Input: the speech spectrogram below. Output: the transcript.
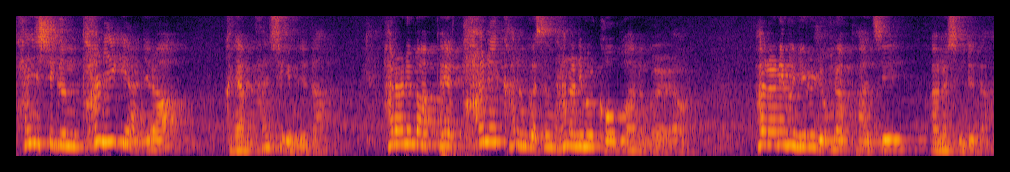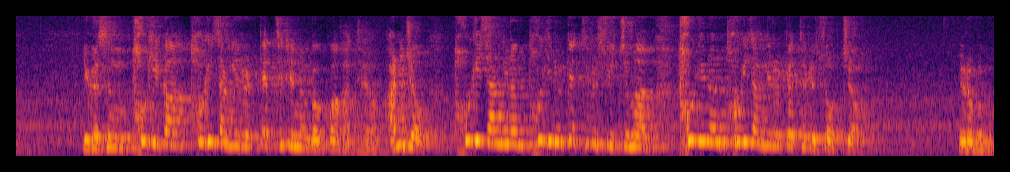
탄식은 탄핵이 아니라 그냥 탄식입니다. 하나님 앞에 탄핵하는 것은 하나님을 거부하는 거예요. 하나님은 이를 용납하지 않으십니다. 이것은 토기가 토기장이를 깨뜨리는 것과 같아요. 아니죠. 토기장이는 토기를 깨뜨릴 수 있지만 토기는 토기장이를 깨뜨릴 수 없죠. 여러분,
